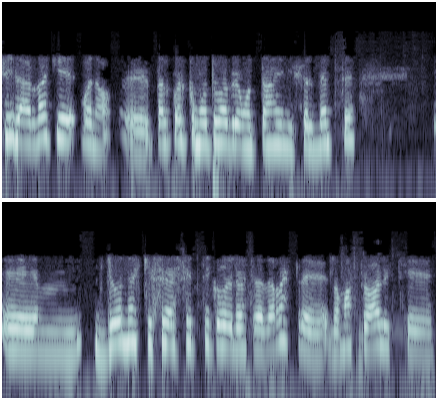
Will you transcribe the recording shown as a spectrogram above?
Sí, la verdad que, bueno, eh, tal cual como tú me preguntabas inicialmente, eh, yo no es que sea escéptico de los extraterrestres, lo más probable es que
